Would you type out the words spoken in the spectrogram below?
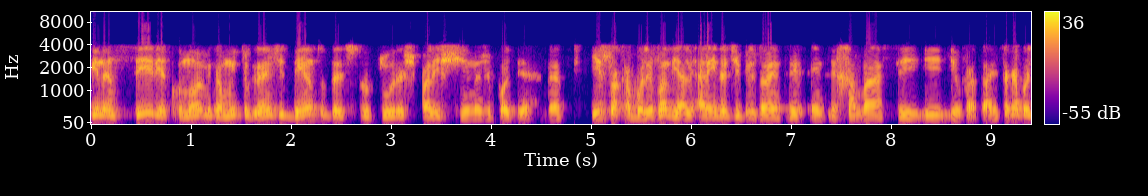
financeira e econômica muito grande dentro das estruturas palestinas de poder. Né? Isso acabou levando, e além da divisão entre, entre Hamas e, e o Fatah, isso acabou,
